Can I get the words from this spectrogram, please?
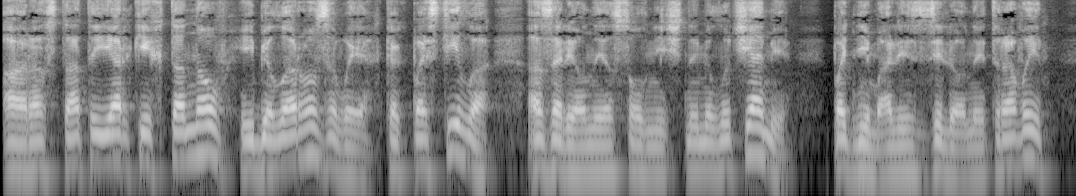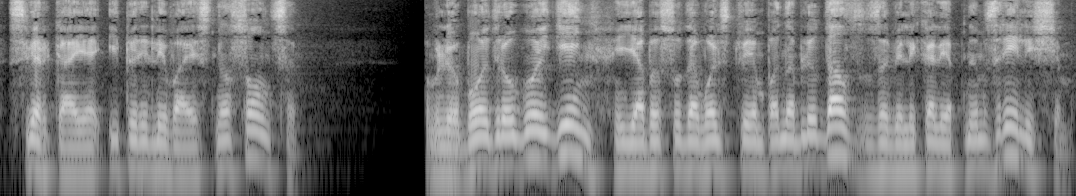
Аэростаты ярких тонов и белорозовые, как постила, озаренные солнечными лучами, поднимались с зеленой травы, сверкая и переливаясь на солнце. В любой другой день я бы с удовольствием понаблюдал за великолепным зрелищем.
